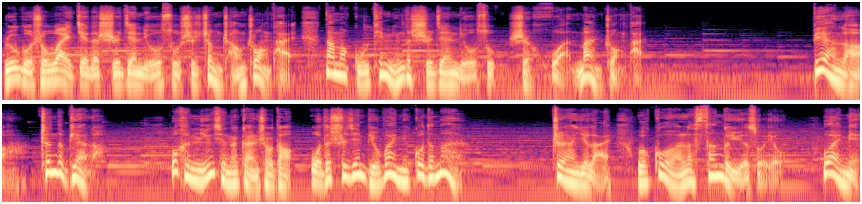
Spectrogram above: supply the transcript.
如果说外界的时间流速是正常状态，那么古天明的时间流速是缓慢状态。变了，真的变了！我很明显的感受到我的时间比外面过得慢。这样一来，我过完了三个月左右，外面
